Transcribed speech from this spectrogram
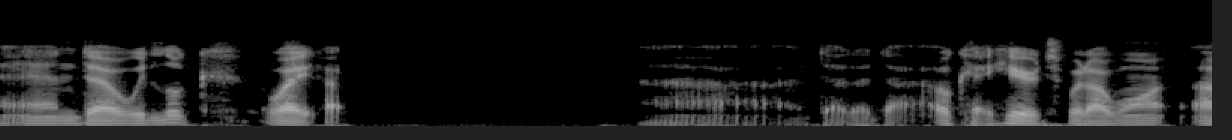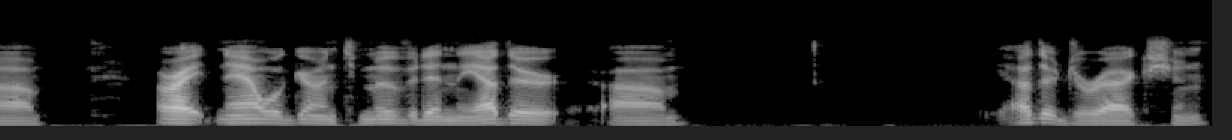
And uh, we look, wait, da, da, da. Okay, here's what I want. Um, all right, now we're going to move it in the other um, the other direction,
